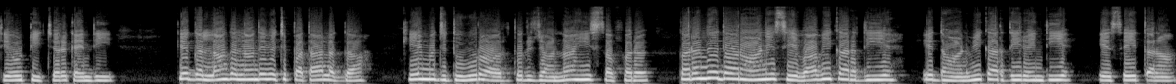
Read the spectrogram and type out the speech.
ਤੇ ਉਹ ਟੀਚਰ ਕਹਿੰਦੀ ਕਿ ਗੱਲਾਂ-ਗੱਲਾਂ ਦੇ ਵਿੱਚ ਪਤਾ ਲੱਗਾ ਕਿ ਇਹ ਮਜ਼ਦੂਰ ਔਰਤ ਰੋਜ਼ਾਨਾ ਹੀ ਸਫ਼ਰ ਕਰਨ ਦੇ ਦੌਰਾਨ ਇਹ ਸੇਵਾ ਵੀ ਕਰਦੀ ਹੈ ਇਹ ਦਾਨ ਵੀ ਕਰਦੀ ਰਹਿੰਦੀ ਹੈ ਇਸੇ ਤਰ੍ਹਾਂ।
